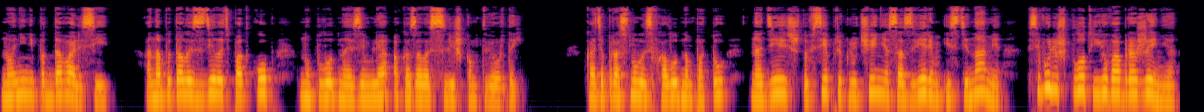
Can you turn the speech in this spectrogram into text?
но они не поддавались ей. Она пыталась сделать подкоп, но плотная земля оказалась слишком твердой. Катя проснулась в холодном поту, надеясь, что все приключения со зверем и стенами всего лишь плод ее воображения,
